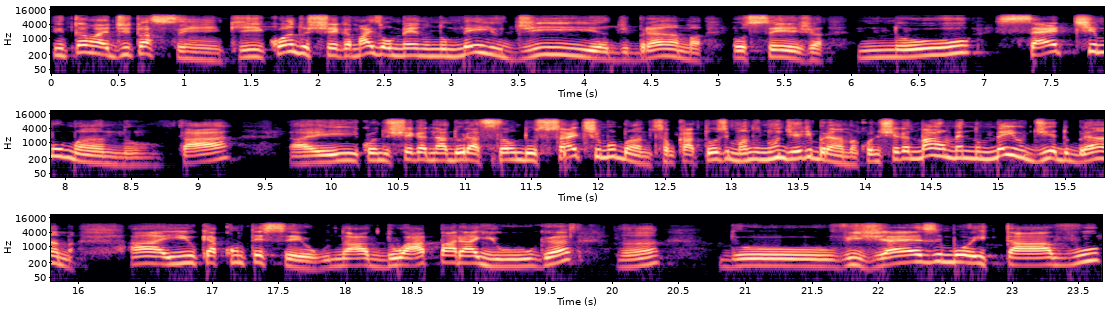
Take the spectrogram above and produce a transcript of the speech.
Então é dito assim, que quando chega mais ou menos no meio-dia de Brahma, ou seja, no sétimo mano, tá? Aí, quando chega na duração do sétimo mano, são 14 manos num dia de Brahma. Quando chega mais ou menos no meio-dia do Brahma, aí o que aconteceu? Na, do Aparayuga, né, do 28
